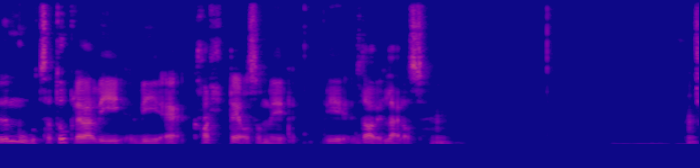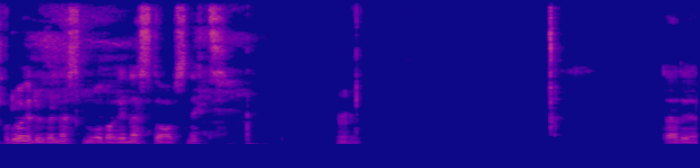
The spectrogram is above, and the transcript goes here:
Det er det motsatte opplever jeg vi, vi er kalt det, og som vi, vi, David lærer oss. Mm. Og da er du vel nesten over i neste avsnitt. Mm. Der det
